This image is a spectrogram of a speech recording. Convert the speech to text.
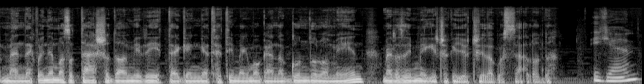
mennek, vagy nem az a társadalmi réteg engedheti meg magának, gondolom én, mert az egy mégiscsak egy ötcsillagos szálloda. Igen,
